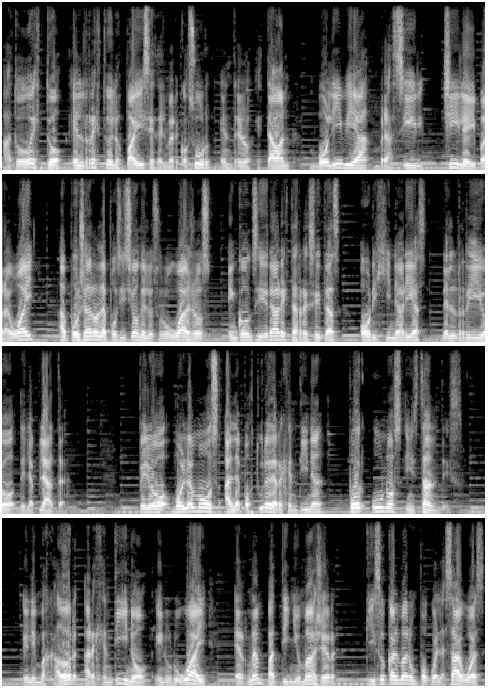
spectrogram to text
A todo esto, el resto de los países del Mercosur, entre los que estaban Bolivia, Brasil, Chile y Paraguay, apoyaron la posición de los uruguayos en considerar estas recetas originarias del Río de la Plata. Pero volvamos a la postura de Argentina por unos instantes. El embajador argentino en Uruguay, Hernán Patiño Mayer, quiso calmar un poco las aguas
